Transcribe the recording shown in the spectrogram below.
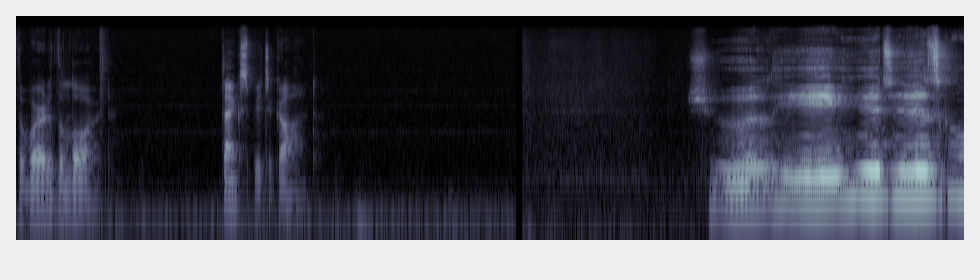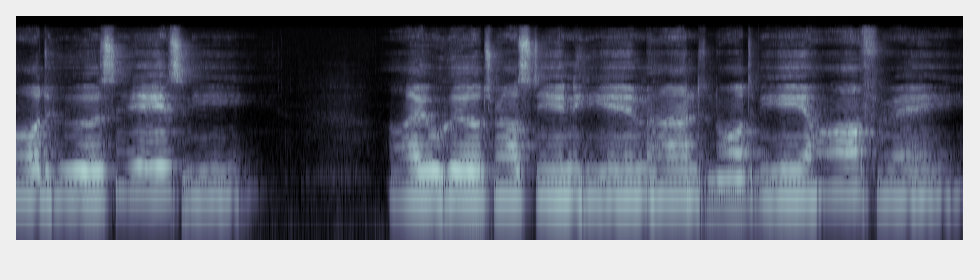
The word of the Lord. Thanks be to God. Surely it is God who saves me. I will trust in him and not be afraid.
